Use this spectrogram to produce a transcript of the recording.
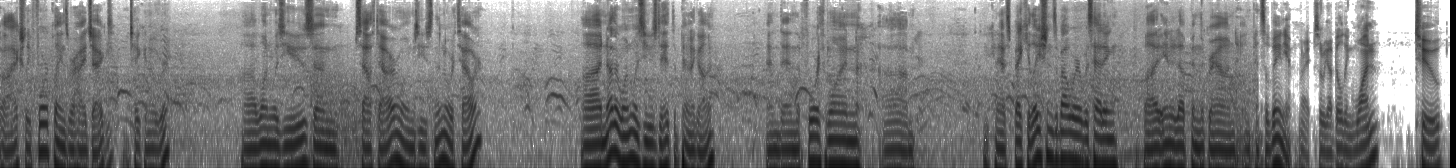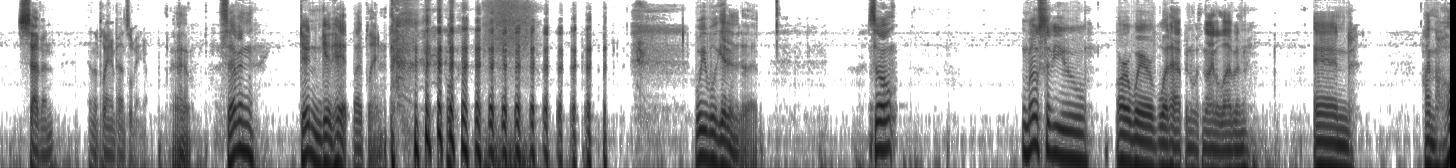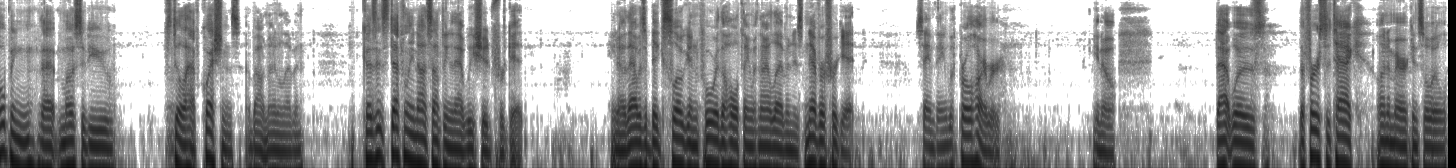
Well, actually, four planes were hijacked, taken over. Uh, one was used in South Tower. One was used in the North Tower. Uh, another one was used to hit the Pentagon, and then the fourth one, um, you can have speculations about where it was heading, but ended up in the ground in Pennsylvania. right so we got building one two seven and the plane in pennsylvania Uh, seven didn't get hit by plane. we will get into that. So, most of you are aware of what happened with 9 11, and I'm hoping that most of you still have questions about 9 11 because it's definitely not something that we should forget. You know, that was a big slogan for the whole thing with 9/11 is never forget. Same thing with Pearl Harbor. You know, that was the first attack on American soil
